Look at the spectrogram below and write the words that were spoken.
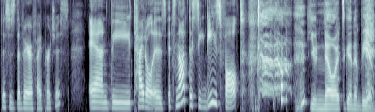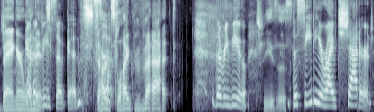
This is the verified purchase. And the title is It's Not the CD's Fault. you know it's gonna be a banger when Gonna it be so good. starts like that. The review Jesus. The CD arrived shattered.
